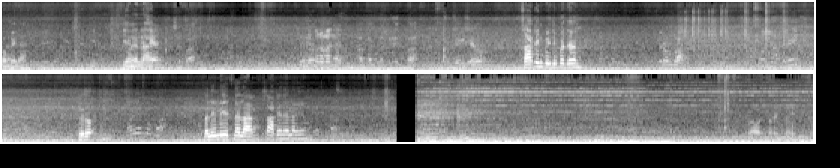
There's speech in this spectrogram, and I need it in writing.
Okay na. Yan na lahat. Sa akin pwede pa doon. Pero maliliit na lang. Sa akin na lang yun. Bawat pa rin tayo dito.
